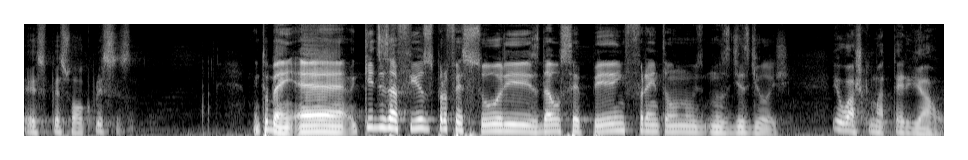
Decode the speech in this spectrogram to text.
esse pessoal que precisa. Muito bem. É, que desafios os professores da UCP enfrentam no, nos dias de hoje? Eu acho que material.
